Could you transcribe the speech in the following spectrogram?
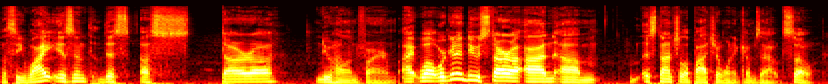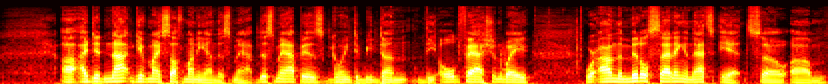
Let's see. Why isn't this a Stara New Holland Farm? I well, we're to do Stara on um, Estancia Lapacho when it comes out. So uh, I did not give myself money on this map. This map is going to be done the old-fashioned way We're on the middle setting, and that's it. So, um,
